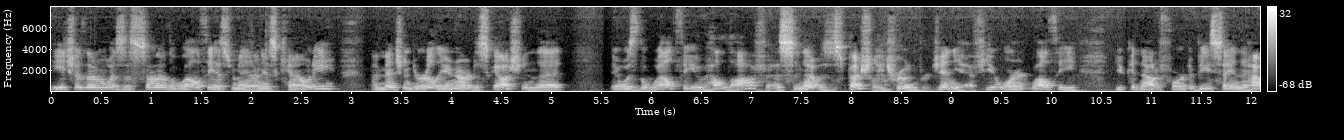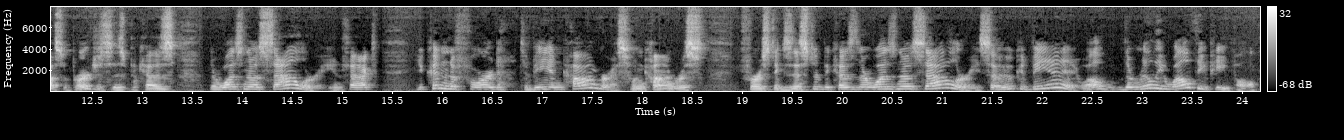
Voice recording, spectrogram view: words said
Each of them was the son of the wealthiest man in his county. I mentioned earlier in our discussion that it was the wealthy who held office, and that was especially true in Virginia. If you weren't wealthy, you could not afford to be, say, in the House of Burgesses because there was no salary. In fact, you couldn't afford to be in Congress when Congress first existed because there was no salary. So who could be in it? Well, the really wealthy people.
